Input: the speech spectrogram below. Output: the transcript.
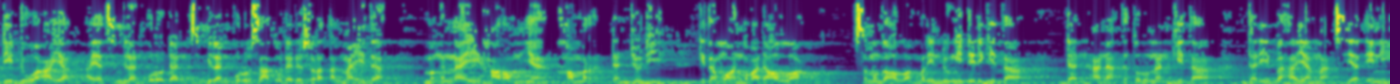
di dua ayat, ayat 90 dan 91 dari surat Al-Ma'idah mengenai haramnya khamr dan judi. Kita mohon kepada Allah Semoga Allah melindungi diri kita dan anak keturunan kita dari bahaya maksiat ini.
